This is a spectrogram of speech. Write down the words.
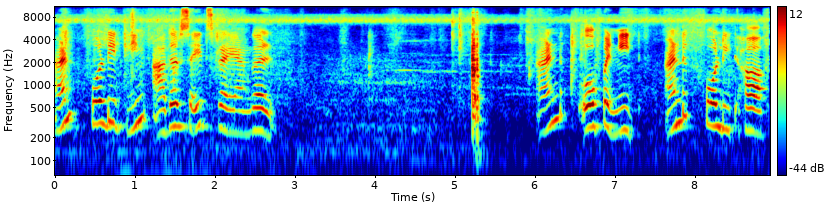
And fold it in other sides triangle. And open it and fold it half.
